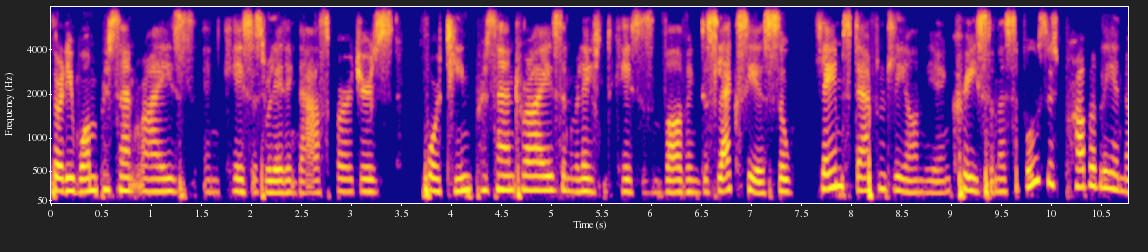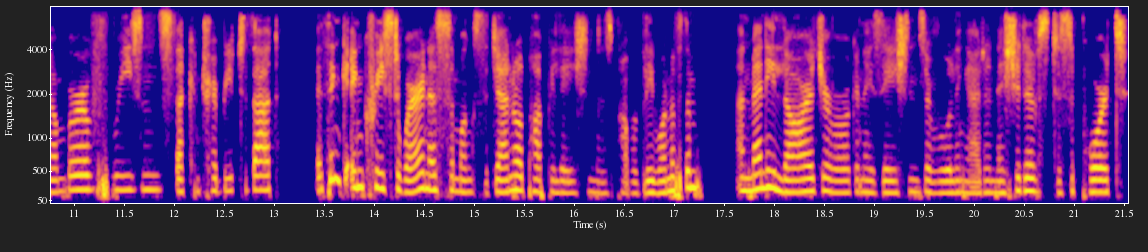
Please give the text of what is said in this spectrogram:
31% rise in cases relating to Asperger's, 14% rise in relation to cases involving dyslexia. So claims definitely on the increase. And I suppose there's probably a number of reasons that contribute to that. I think increased awareness amongst the general population is probably one of them. And many larger organizations are rolling out initiatives to support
